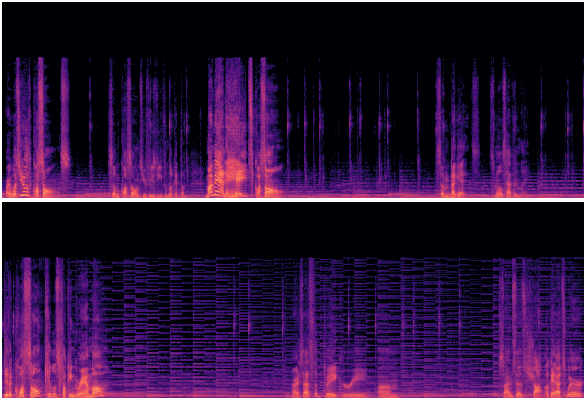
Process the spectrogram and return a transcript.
Alright, what's you do with croissants? Some croissants, you refuse to even look at them. My man hates croissant! Some baguettes. Smells heavenly. Did a croissant kill his fucking grandma? Alright, so that's the bakery. Um, sign says shop. Okay, that's where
